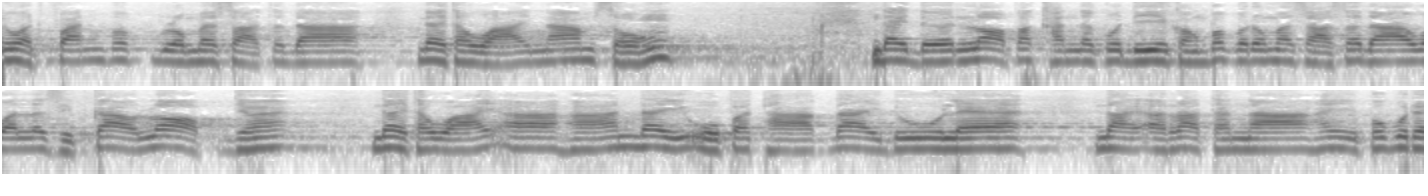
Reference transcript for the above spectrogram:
นวดฟันพระบรมศาสดา ได้ถวายน้ำสงได้เดินรอบพระคันธกุฎีของพระบรมศาสดาวันละสิบเก้ารอบใช่ไหมได้ถวายอาหารได้อุปถากได้ดูแล ได้อาราธนาให้พระพุทธ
